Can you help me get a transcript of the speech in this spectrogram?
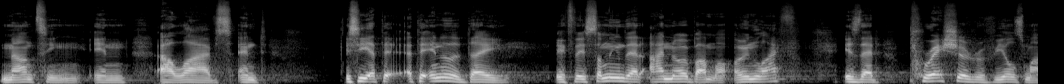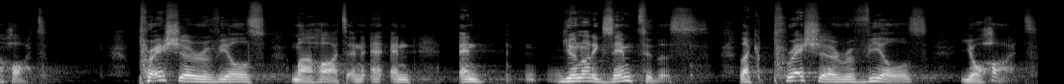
mounting in our lives. And you see, at the, at the end of the day, if there's something that I know about my own life, is that pressure reveals my heart. Pressure reveals my heart. And, and, and you're not exempt to this. Like pressure reveals your heart.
